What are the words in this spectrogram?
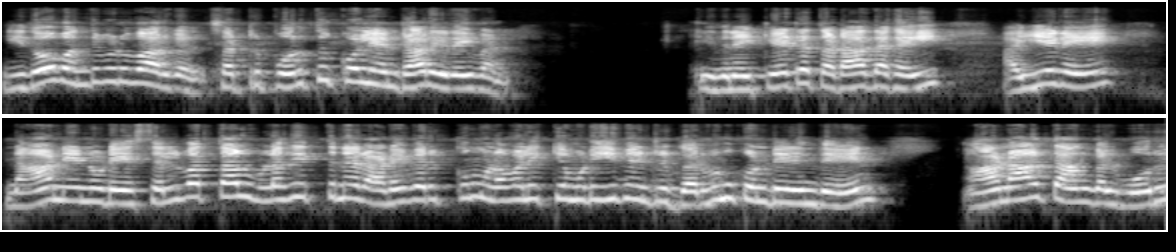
இதோ வந்து விடுவார்கள். சற்று பொறுத்துக்கொள் என்றார் இறைவன். இதனை கேட்ட தடாதகை ஐயனே நான் என்னுடைய செல்வத்தால் உலகத்தினர் அனைவருக்கும் உணவளிக்க முடியும் என்று கர்வம் கொண்டிருந்தேன். ஆனால் தாங்கள் ஒரு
